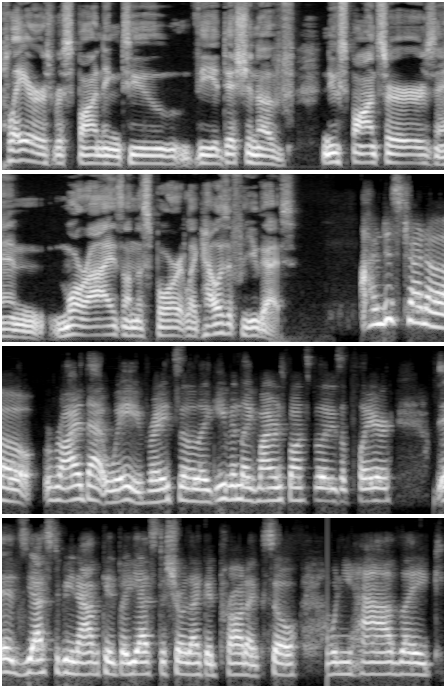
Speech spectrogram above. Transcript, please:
players responding to the addition of new sponsors and more eyes on the sport? Like, how is it for you guys? I'm just trying to ride that wave, right? So like even like my responsibility as a player is yes to be an advocate, but yes to show that good product. So when you have like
